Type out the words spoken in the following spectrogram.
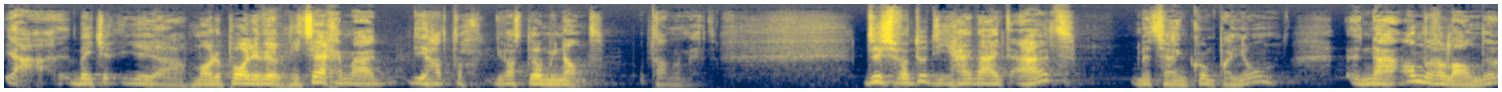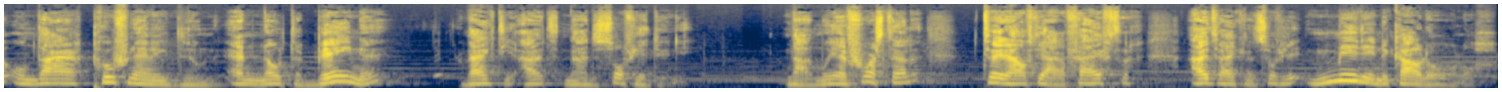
ja, een beetje, ja, monopolie wil ik niet zeggen, maar die, had toch, die was dominant op dat moment. Dus wat doet hij? Hij wijkt uit met zijn compagnon naar andere landen om daar proefneming te doen. En nota bene wijkt hij uit naar de Sovjet-Unie. Nou, moet je je voorstellen. Tweede helft jaren 50, uitwijken naar de Sovjet midden in de Koude Oorlog.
